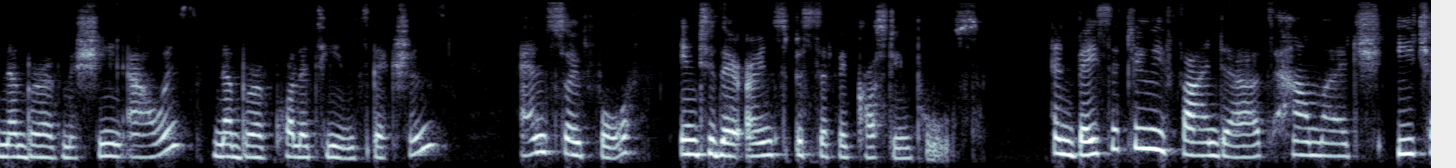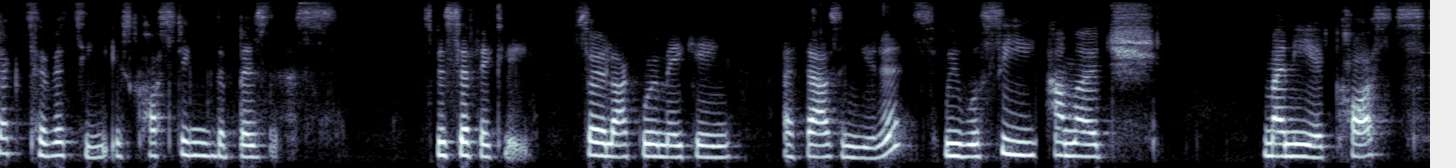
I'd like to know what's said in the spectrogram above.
number of machine hours, number of quality inspections, and so forth into their own specific costing pools. And basically we find out how much each activity is costing the business specifically. So like we're making a thousand units, we will see how much money it costs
